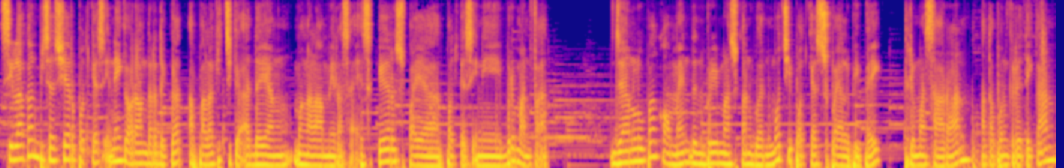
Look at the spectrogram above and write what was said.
Silakan bisa share podcast ini ke orang terdekat, apalagi jika ada yang mengalami rasa insecure supaya podcast ini bermanfaat. Jangan lupa komen dan beri masukan buat Mochi Podcast supaya lebih baik. Terima saran ataupun kritikan.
